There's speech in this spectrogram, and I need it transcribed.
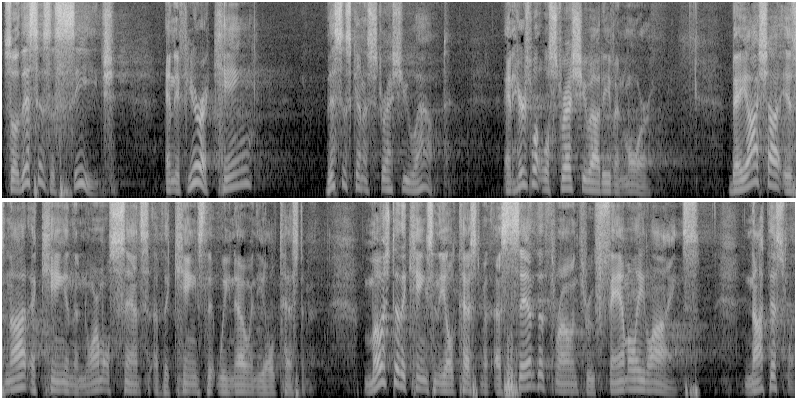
So this is a siege. And if you're a king, this is going to stress you out. And here's what will stress you out even more. Baasha is not a king in the normal sense of the kings that we know in the Old Testament. Most of the kings in the Old Testament ascend the throne through family lines, not this one.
